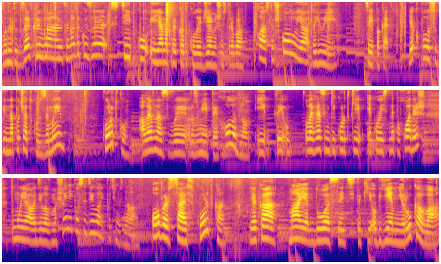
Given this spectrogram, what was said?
Вони тут закриваються на таку застіпку. І я, наприклад, коли Джеймі щось треба класти в школу, я даю їй цей пакет. Я купила собі на початку зими куртку, але в нас, ви розумієте, холодно, і ти у легесенькій куртки якоїсь не походиш. Тому я оділа в машині, посиділа і потім зняла. Оверсайз куртка, яка має досить такі об'ємні рукава.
